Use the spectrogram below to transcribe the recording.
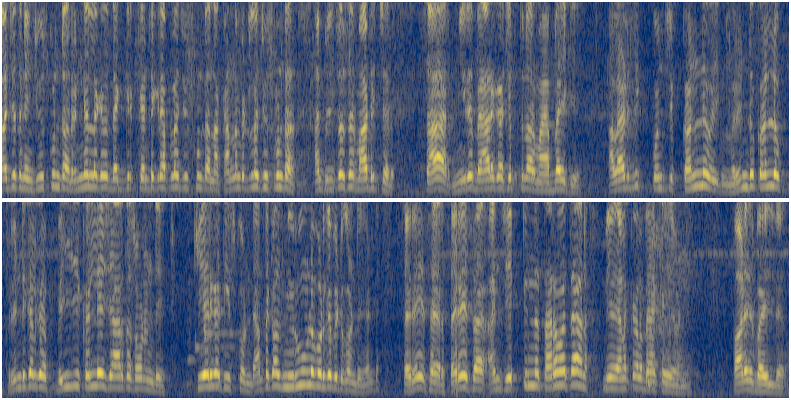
బాధ్యత నేను చూసుకుంటాను. రెండు నెలల కదా దగ్గర కంటికి రెప్పలా చూసుకుంటాను నా కన్న బిడ్డలో చూసుకుంటాను అని ప్రిన్సిపల్ సార్ మాట ఇచ్చారు. సార్ మీరే బేరగా చెప్తున్నారు మా అబ్బాయికి. అలాంటిది కొంచెం కన్ను రెండు కళ్ళు రెండు కళ్ళు వెయ్యి కళ్ళే జాగ్రత్త చూడండి. కేర్గా తీసుకోండి. అంతకాలం మీ రూమ్లో పడుకోబెట్టుకోండి. అంటే సరే సార్ సరే సార్ అని చెప్పిన తర్వాత మేము వెనకాల బ్యాక్ అయ్యామండి పాడేరు బయలుదేరాం.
